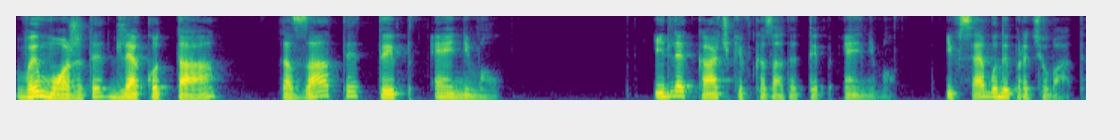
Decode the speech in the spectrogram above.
Ви можете для кота вказати тип Animal. І для качки вказати тип Animal. І все буде працювати.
